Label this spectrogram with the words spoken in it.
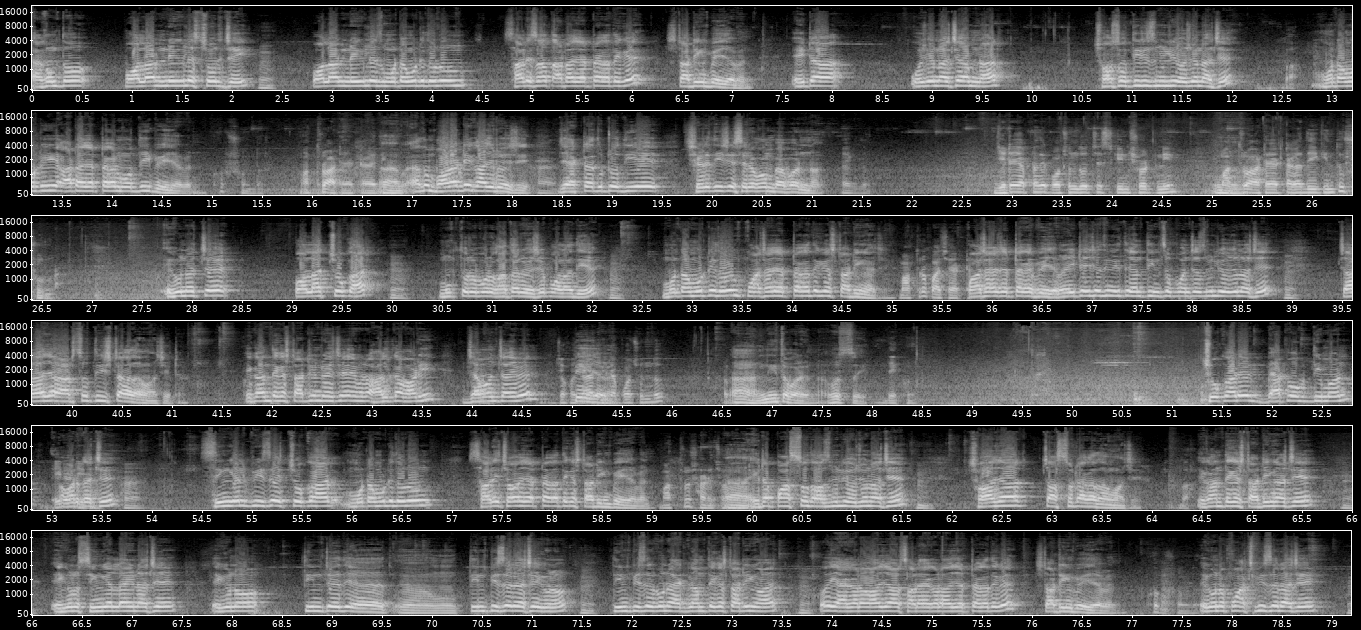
এখন তো পলার নেকলেস চলছেই। পলার নেকলেস মোটামুটি ধরুন সাড়ে সাত আট হাজার টাকা থেকে স্টার্টিং পেয়ে যাবেন। এইটা ওজন আছে আপনার ছশো তিরিশ মিলি ওজন আছে। মোটামুটি আট হাজার টাকার মধ্যেই পেয়ে যাবেন। খুব সুন্দর। মাত্র আট হাজার টাকা হ্যাঁ, একদম ভরাটি কাজ রয়েছে যে একটা দুটো দিয়ে ছেড়ে দিয়েছে সেরকম ব্যাপার না একদম। যেটাই আপনাদের পছন্দ হচ্ছে স্ক্রিনশট নিন। মাত্র আট হাজার টাকা দিয়ে কিন্তু শুরু। এগুলো হচ্ছে পলার চোকার। হুম। মুক্তোর ওপর গাঁথা রয়েছে পলা দিয়ে। মোটামুটি ধরুন পাঁচ হাজার টাকা থেকে স্টার্টিং আছে। মাত্র পাঁচ হাজার টাকা। পাঁচ হাজার টাকা পেয়ে যাবেন। এইটাই যদি নিতে চান তিনশো পঞ্চাশ মিলি ওজন আছে। চার হাজার আটশো তিরিশ টাকা দাম আছে এটা। এখান থেকে স্টার্টিং রয়েছে এবার হালকা ভারী যেমন চাইবেন পেয়ে যাবেন। পছন্দ। হ্যাঁ নিতে পারেন অবশ্যই। দেখুন। চোকারের ব্যাপক ডিমান্ড আমার কাছে। হ্যাঁ। সিঙ্গেল পিসের চোকার মোটামুটি ধরুন সাড়ে ছ হাজার টাকা থেকে স্টার্টিং পেয়ে যাবেন। মাত্র সাড়ে ছ হ্যাঁ, এটা পাঁচশো দশ মিলি ওজন আছে ছ হাজার চারশো টাকা দাম আছে। এখান থেকে স্টার্টিং আছে এগুলো সিঙ্গেল লাইন আছে এগুলো তিনটে তিন পিসের আছে এগুলো। তিন পিসের কোনো এক গ্রাম থেকে স্টার্টিং হয়। ওই এগারো হাজার সাড়ে এগারো হাজার টাকা থেকে স্টার্টিং পেয়ে যাবেন। খুব সুন্দর। এগুলো পাঁচ পিসের আছে।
